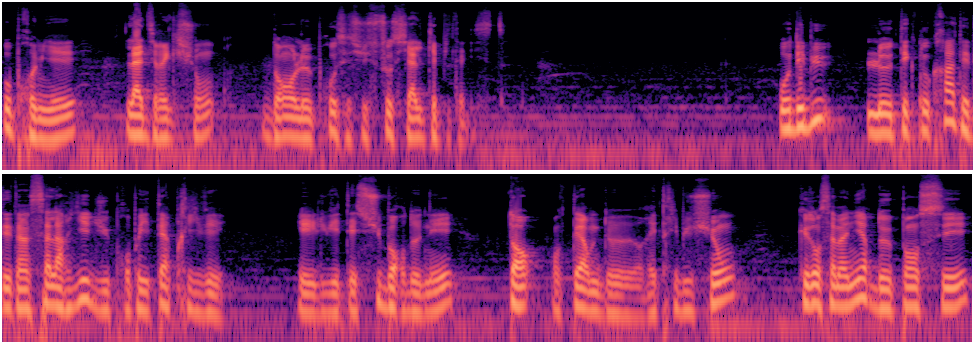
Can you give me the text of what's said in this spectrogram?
au premier la direction dans le processus social capitaliste. Au début, le technocrate était un salarié du propriétaire privé, et lui était subordonné tant en termes de rétribution que dans sa manière de penser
